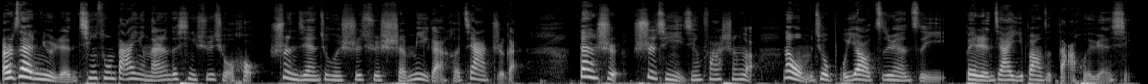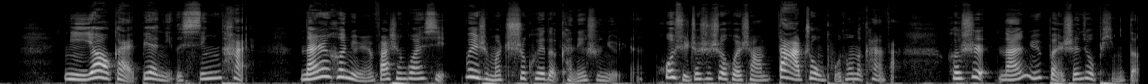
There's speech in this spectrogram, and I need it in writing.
而在女人轻松答应男人的性需求后，瞬间就会失去神秘感和价值感。但是事情已经发生了，那我们就不要自怨自艾，被人家一棒子打回原形。你要改变你的心态。男人和女人发生关系，为什么吃亏的肯定是女人？或许这是社会上大众普通的看法，可是男女本身就平等，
